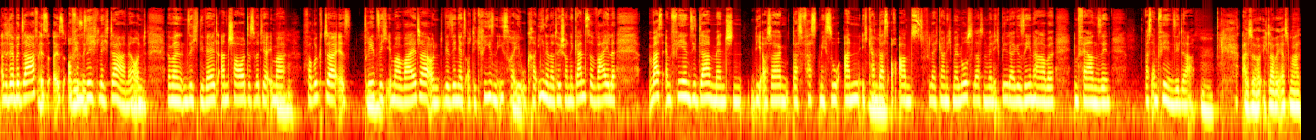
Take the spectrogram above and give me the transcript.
also der Bedarf ist, ist offensichtlich da, ne? Und wenn man sich die Welt anschaut, das wird ja immer verrückter, es dreht sich immer weiter und wir sehen jetzt auch die Krisen Israel, Ukraine natürlich schon eine ganze Weile. Was empfehlen Sie da Menschen, die auch sagen, das fasst mich so an, ich kann das auch abends vielleicht gar nicht mehr loslassen, wenn ich Bilder gesehen habe im Fernsehen? Was empfehlen Sie da? Also ich glaube erstmal,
